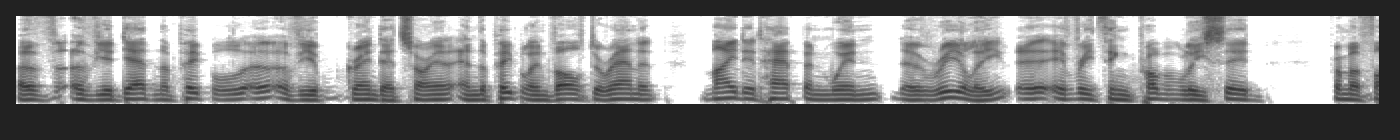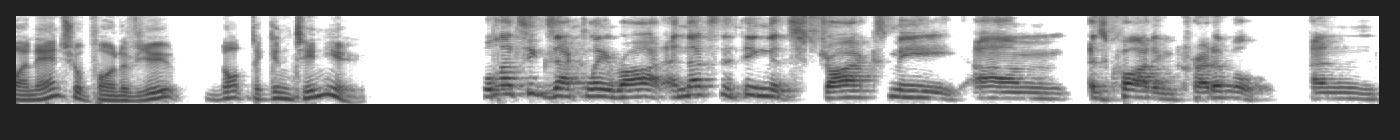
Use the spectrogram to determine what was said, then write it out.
of, of your dad and the people, uh, of your granddad, sorry, and the people involved around it made it happen when uh, really everything probably said, from a financial point of view, not to continue. Well, that's exactly right. And that's the thing that strikes me um, as quite incredible. And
